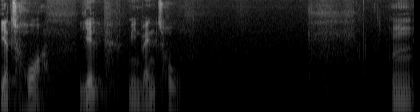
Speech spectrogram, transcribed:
Jeg tror, hjælp min vantro. Mm.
